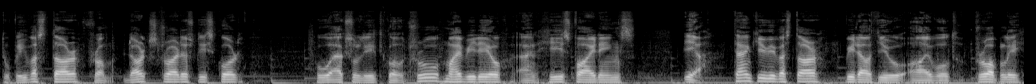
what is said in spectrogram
to Vivastar from Darkstriders Discord, who actually did go through my video and his findings. Yeah, thank you Vivastar, without you I would probably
